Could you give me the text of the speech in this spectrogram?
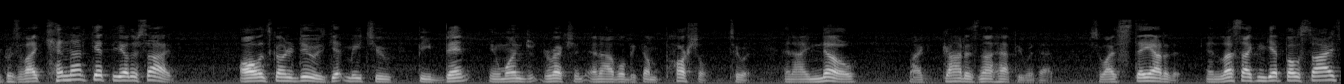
Because if I cannot get the other side, all it's going to do is get me to be bent in one direction and I will become partial to it. And I know my God is not happy with that. So I stay out of it. Unless I can get both sides,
